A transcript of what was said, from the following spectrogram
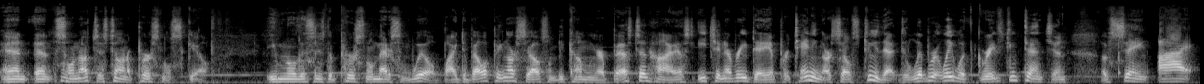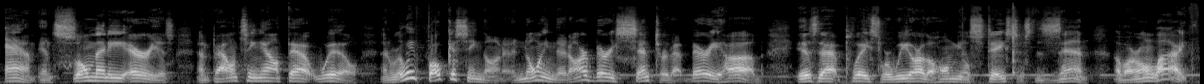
And, and so not just on a personal scale, even though this is the personal medicine wheel, by developing ourselves and becoming our best and highest each and every day and pertaining ourselves to that deliberately with greatest intention of saying, I am in so many areas and balancing out that will and really focusing on it and knowing that our very center, that very hub is that place where we are the homeostasis, the zen of our own life.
